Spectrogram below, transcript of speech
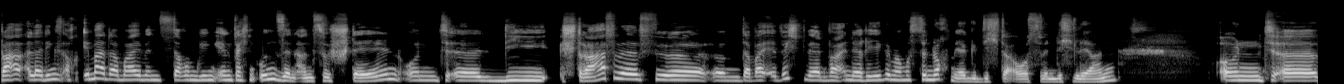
war allerdings auch immer dabei, wenn es darum ging, irgendwelchen Unsinn anzustellen. Und äh, die Strafe für ähm, dabei erwischt werden war in der Regel, man musste noch mehr Gedichte auswendig lernen. Und äh,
